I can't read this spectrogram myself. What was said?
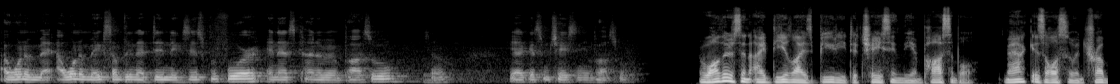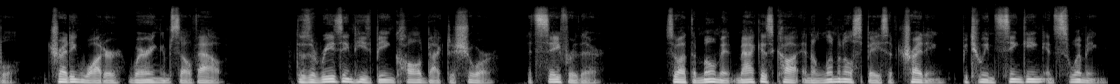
I want to. Ma- I want to make something that didn't exist before, and that's kind of impossible. So, yeah, I guess I'm chasing the impossible. And while there's an idealized beauty to chasing the impossible, Mac is also in trouble, treading water, wearing himself out. There's a reason he's being called back to shore. It's safer there. So at the moment, Mac is caught in a liminal space of treading between sinking and swimming,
